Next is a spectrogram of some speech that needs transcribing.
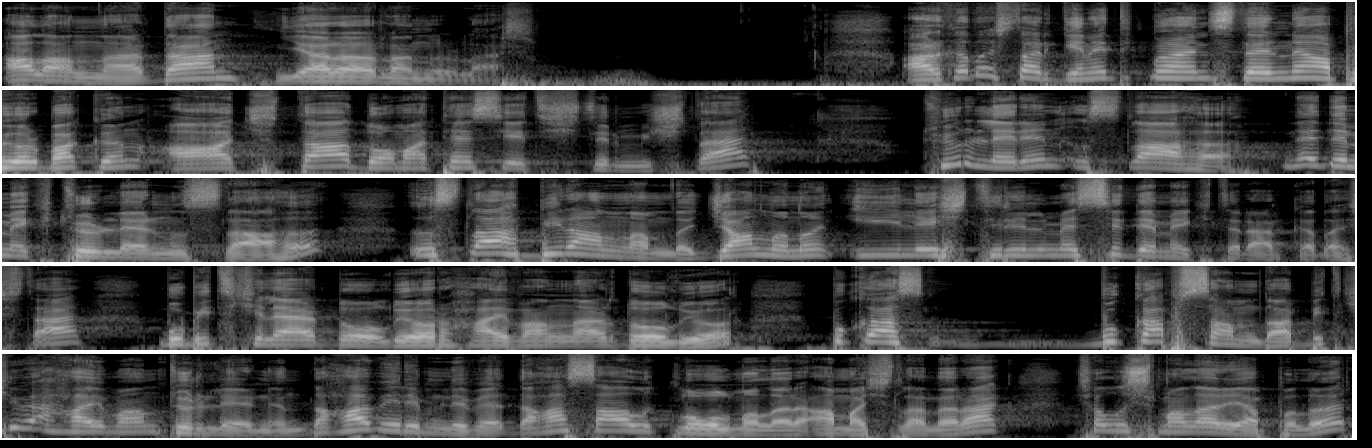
alanlardan yararlanırlar. Arkadaşlar genetik mühendisleri ne yapıyor? Bakın ağaçta domates yetiştirmişler. Türlerin ıslahı. Ne demek türlerin ıslahı? Islah bir anlamda canlının iyileştirilmesi demektir arkadaşlar. Bu bitkilerde oluyor, hayvanlarda oluyor. Bu kas, bu kapsamda bitki ve hayvan türlerinin daha verimli ve daha sağlıklı olmaları amaçlanarak çalışmalar yapılır.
